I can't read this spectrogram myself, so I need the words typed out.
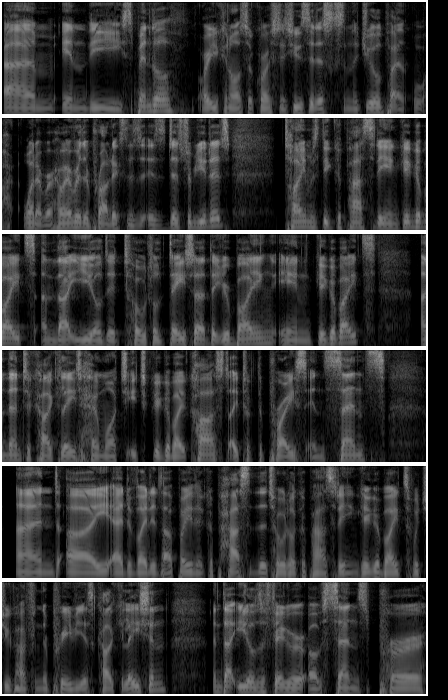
um, in the spindle, or you can also, of course, just use the discs in the jewel, whatever. However, the product is, is distributed times the capacity in gigabytes, and that yielded total data that you're buying in gigabytes. And then to calculate how much each gigabyte cost, I took the price in cents and I uh, divided that by the capacity, the total capacity in gigabytes, which you got from the previous calculation, and that yields a figure of cents per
